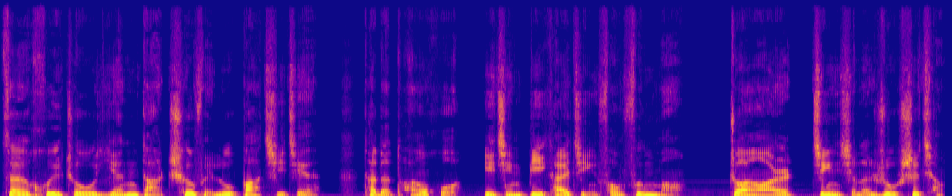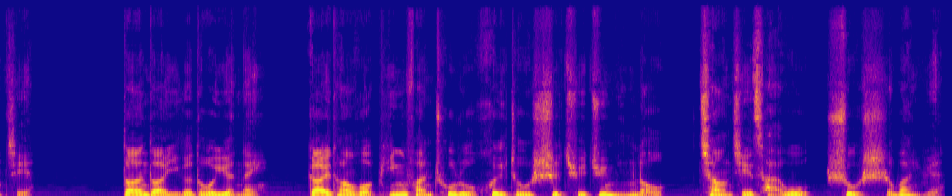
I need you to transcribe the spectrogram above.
在惠州严打车匪路霸期间，他的团伙已经避开警方锋芒，转而进行了入室抢劫。短短一个多月内，该团伙频繁出入惠州市区居民楼，抢劫财物数十万元。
